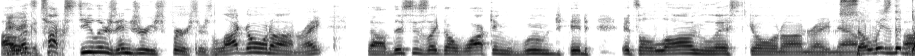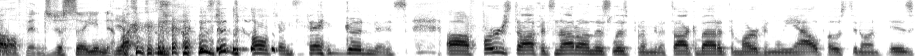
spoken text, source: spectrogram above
uh, let's talk size. Steelers injuries first. There's a lot going on, right? Uh, this is like the walking wounded. It's a long list going on right now. So is the Um, Dolphins, just so you know. Yeah, those the Dolphins. Thank goodness. Uh, first off, it's not on this list, but I'm going to talk about it. DeMarvin Leal posted on his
